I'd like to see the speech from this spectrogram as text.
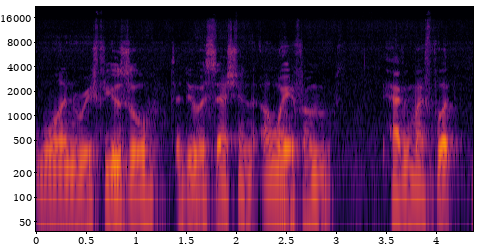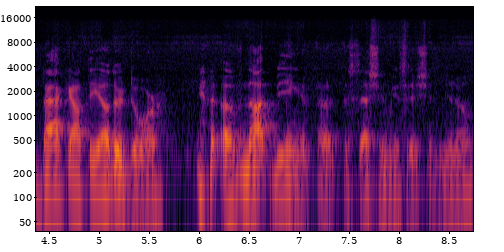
one refusal to do a session away from having my foot back out the other door of not being a, a session musician, you know,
